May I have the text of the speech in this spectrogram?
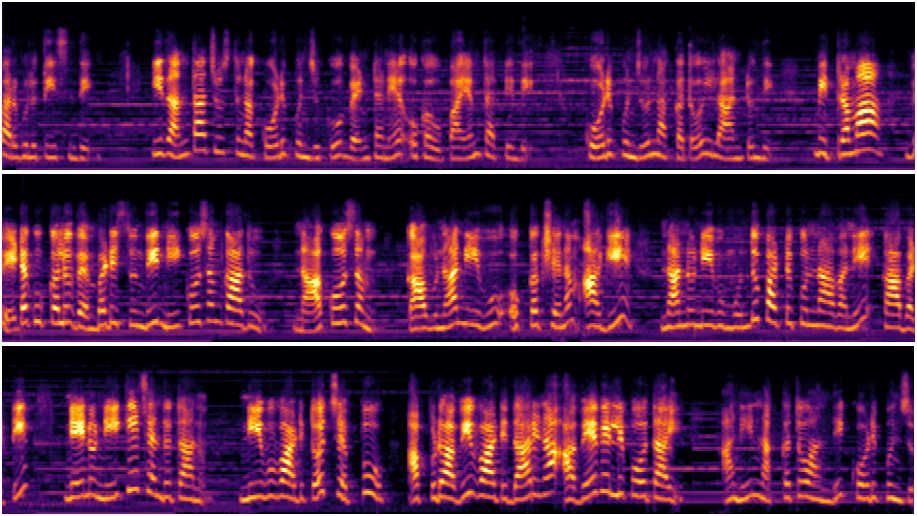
పరుగులు తీసింది. ఇదంతా చూస్తున్న కోడిపుంజుకు వెంటనే ఒక ఉపాయం తట్టింది. కోడిపుంజు నక్కతో ఇలా అంటుంది. మిత్రమా వేట కుక్కలు వెంబడిస్తుంది నీకోసం కాదు నా కోసం. కావున నీవు ఒక్క క్షణం ఆగి నన్ను నీవు ముందు పట్టుకున్నావని కాబట్టి నేను నీకే చెందుతాను. నీవు వాటితో చెప్పు అప్పుడు అవి వాటి దారిన అవే వెళ్ళిపోతాయి అని నక్కతో అంది కోడిపుంజు.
